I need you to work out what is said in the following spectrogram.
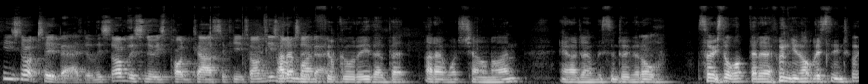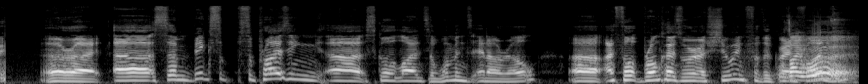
he's not too bad to listen. I've listened to his podcast a few times. He's I not don't too mind bad. Phil Gould either, but I don't watch Channel Nine, and I don't listen to him at all. So he's a lot better when you're not listening to him. All right. Uh, some big su- surprising uh, score lines. The women's NRL. Uh, I thought Broncos were a shoe in for the grand they final. were.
